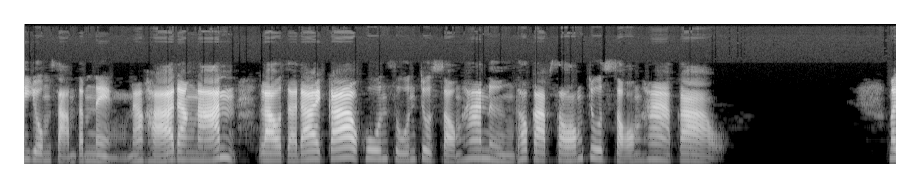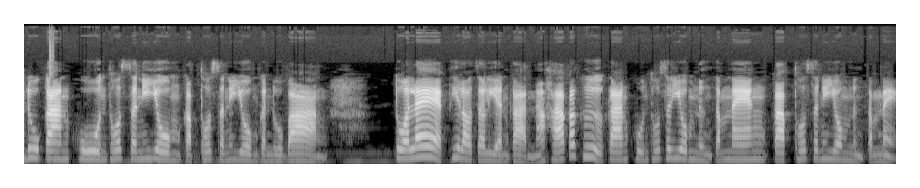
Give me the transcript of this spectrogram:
นิยม 3 ตำแหน่งนะคะ ดังนั้นเราจะได้ 9 คูณ 0.251 เท่ากับ 2.259 มาดูการคูณทศนิยมกับทศนิยมกันดูบ้าง ตัวแรกที่เราจะเรียนกันนะคะ ก็คือการคูณทศนิยม 1 ตำแหน่งกับทศนิยม 1 ตำแหน่ง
